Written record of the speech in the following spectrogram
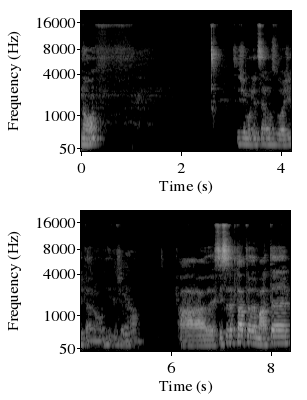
No. Myslím, že modlit se je moc důležité, no. Že... A chci se zeptat, eh, máte,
